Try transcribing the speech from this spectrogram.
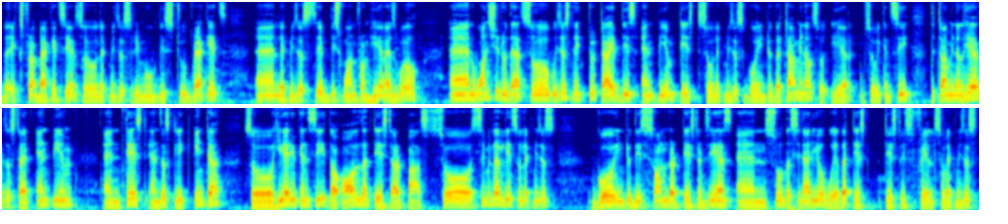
the extra brackets here so let me just remove these two brackets and let me just save this one from here as well and once you do that so we just need to type this npm test. So let me just go into the terminal. So here so we can see the terminal here. Just type npm and test and just click enter. So here you can see the all the tests are passed. So similarly so let me just go into this sum.test.js and show the scenario where the test test is failed. So let me just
